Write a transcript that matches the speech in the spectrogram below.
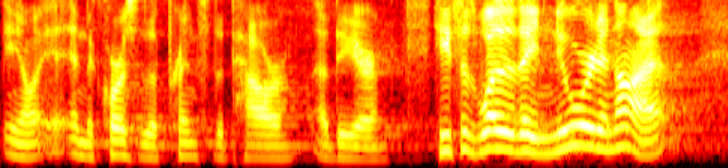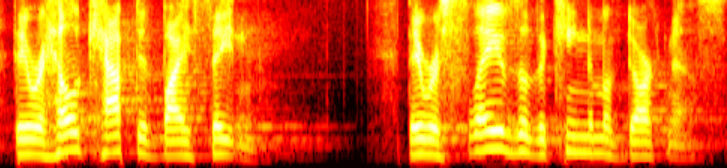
you know, in the course of the prince of the power of the air. He says, whether they knew it or not, they were held captive by Satan. They were slaves of the kingdom of darkness.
